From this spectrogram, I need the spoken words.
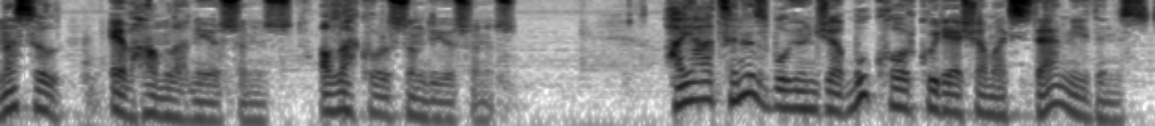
nasıl evhamlanıyorsunuz? Allah korusun diyorsunuz. Hayatınız boyunca bu korkuyla yaşamak ister miydiniz?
